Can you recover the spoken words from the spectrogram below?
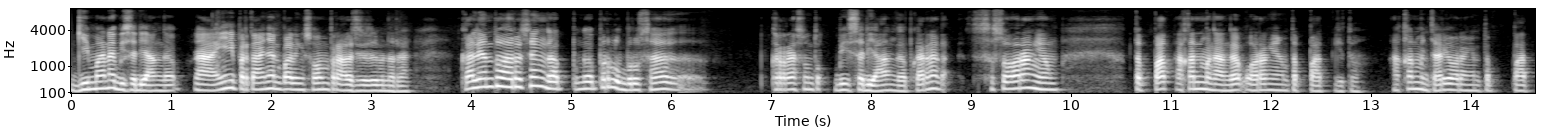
gimana bisa dianggap? Nah ini pertanyaan paling sompral sih sebenarnya. Kalian tuh harusnya nggak nggak perlu berusaha keras untuk bisa dianggap karena seseorang yang tepat akan menganggap orang yang tepat gitu. Akan mencari orang yang tepat.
